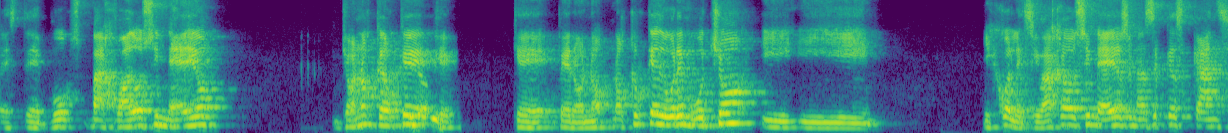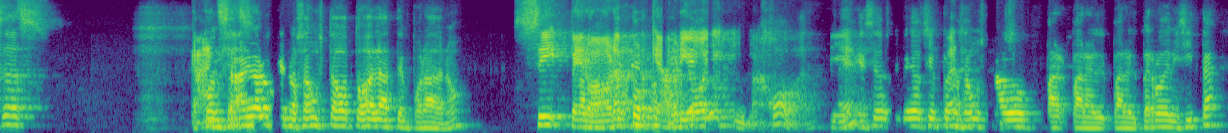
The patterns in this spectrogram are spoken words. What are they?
este, books bajó a dos y medio. Yo no creo que, que, pero no, no creo que dure mucho y, híjole, si baja a dos y medio se me hace que es Kansas. Contrario a lo que nos ha gustado toda la temporada, ¿no? Sí, pero ahora porque abrió y, bajó. ¿Eh? Ese dos siempre nos ha gustado para, el, para el perro de visita.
